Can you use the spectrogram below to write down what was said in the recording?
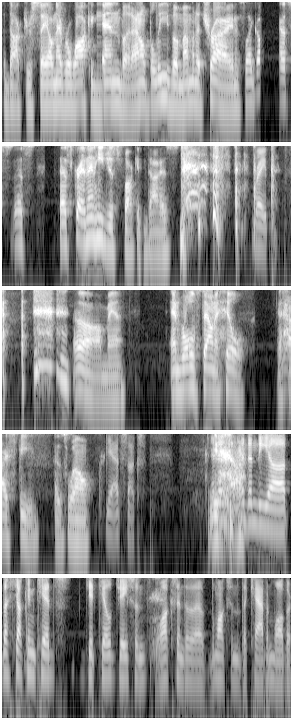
the doctors say i'll never walk again but i don't believe them i'm gonna try and it's like oh that's that's that's great and then he just fucking dies Right. oh man and rolls down a hill at high speed as well Yeah, it sucks. And yeah Then, and then the uh, the yucking kids get killed. Jason walks into the walks into the cabin while the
